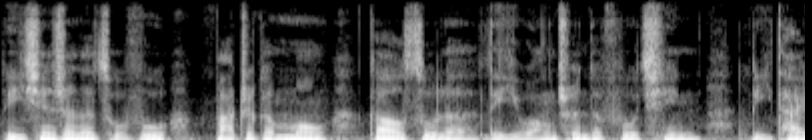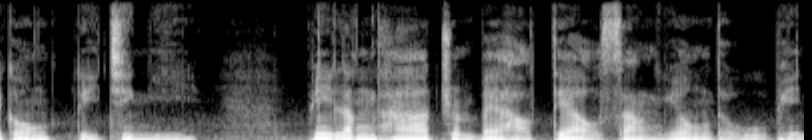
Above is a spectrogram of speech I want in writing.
李先生的祖父把这个梦告诉了李王春的父亲李太公李敬一。并让他准备好吊丧用的物品，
